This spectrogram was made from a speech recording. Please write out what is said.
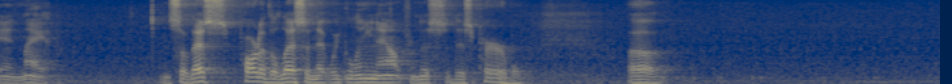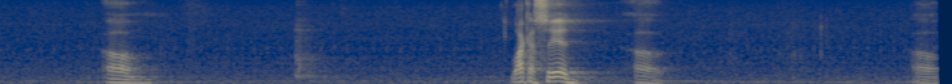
and mad. And so that's part of the lesson that we glean out from this, this parable. Uh, um, like I said, uh, uh,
